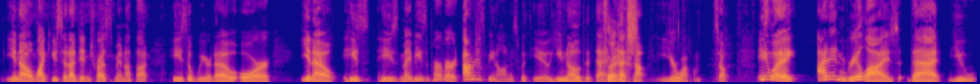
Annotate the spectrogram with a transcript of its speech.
you know, like you said, I didn't trust men. I thought he's a weirdo or you know he's he's maybe he's a pervert. I'm just being honest with you. You know that, that Thanks. that's not you're welcome. So anyway i didn't realize that you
